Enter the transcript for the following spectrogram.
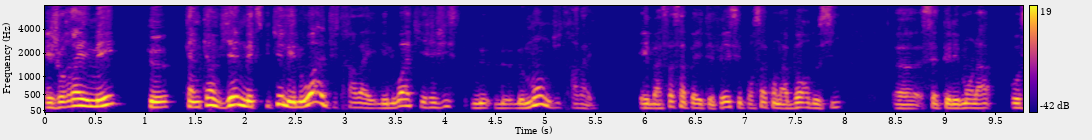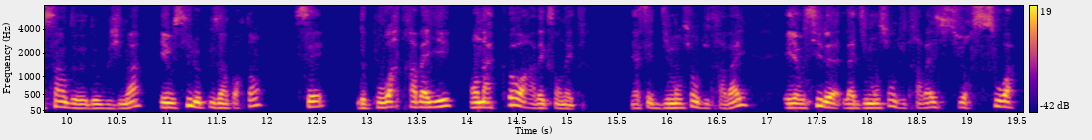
Et j'aurais aimé que quelqu'un vienne m'expliquer les lois du travail, les lois qui régissent le, monde du travail. Et ben ça, ça n'a pas été fait. C'est pour ça qu'on aborde aussi euh, cet élément-là au sein de, de Ujima. Et aussi, le plus important, c'est de pouvoir travailler en accord avec son être. Il y a cette dimension du travail. Et il y a aussi la, dimension du travail sur soi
